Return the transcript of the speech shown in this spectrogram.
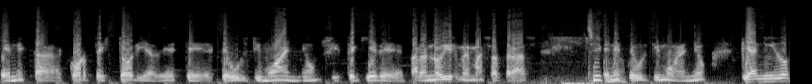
en esta corta historia de este, este último año, si usted quiere, para no irme más atrás, en este último año, que han ido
